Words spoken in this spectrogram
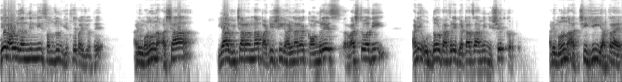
ते राहुल गांधींनी समजून घेतले पाहिजे होते. आणि म्हणून अशा या विचारांना पाठीशी घालणाऱ्या काँग्रेस राष्ट्रवादी आणि उद्धव ठाकरे गटाचा आम्ही निषेध करतो. आणि म्हणून आजची ही यात्रा आहे.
